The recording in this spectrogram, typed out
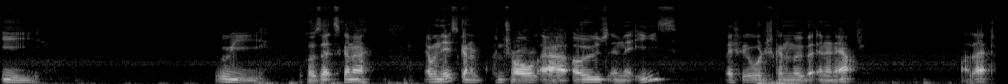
E Ui because that's gonna that one there's gonna control our O's and the E's. Basically we're just gonna move it in and out like that.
